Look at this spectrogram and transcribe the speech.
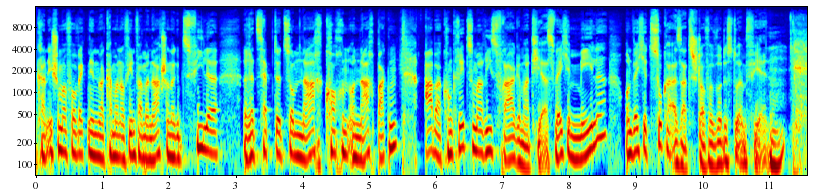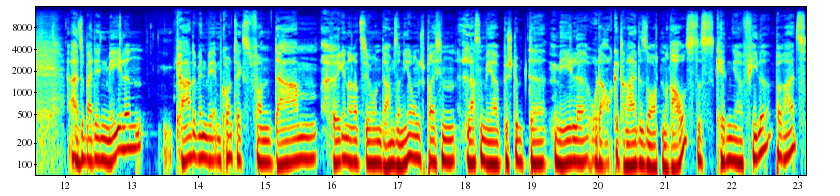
kann ich schon mal vorwegnehmen, da kann man auf jeden Fall mal nachschauen. Da gibt's viele Rezepte zum Nachkochen und Nachbacken. Aber konkret zu Maries Frage, Matthias, welche Mehle und welche Zuckerersatzstoffe würdest du empfehlen? Mhm. Also bei den Mehlen gerade wenn wir im Kontext von Darmregeneration, Darmsanierung sprechen, lassen wir bestimmte Mehle oder auch Getreidesorten raus. Das kennen ja viele bereits.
